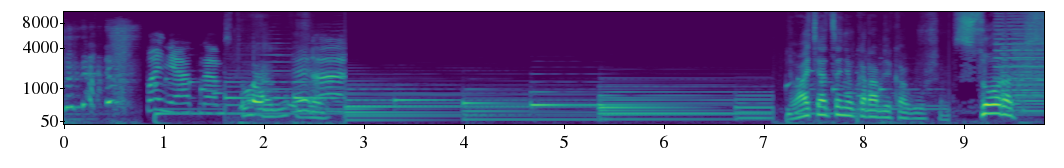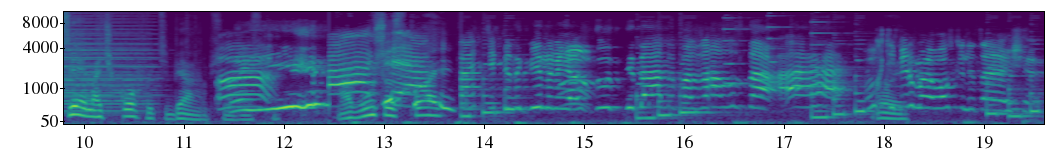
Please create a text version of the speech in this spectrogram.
Понятно. Стой, Давайте оценим кораблик Агуша. 47 очков у тебя вообще. Агуша, стой! Братья, пингвины меня ждут, не надо, пожалуйста! А! Ух, теперь моя лодка летающая.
